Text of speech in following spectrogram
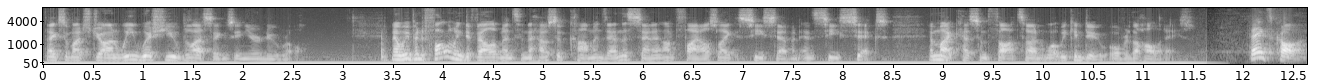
Thanks so much, John. We wish you blessings in your new role. Now, we've been following developments in the House of Commons and the Senate on files like C7 and C6, and Mike has some thoughts on what we can do over the holidays. Thanks, Colin.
